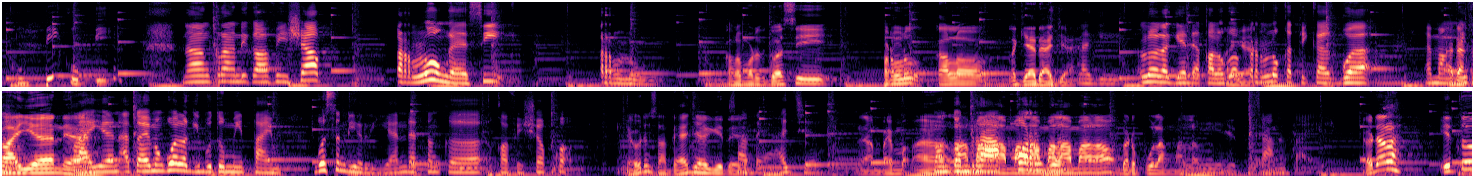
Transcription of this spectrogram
Kupi, kupi. Nongkrong di coffee shop perlu nggak sih? Perlu. Kalau menurut gua sih perlu kalau lagi ada aja. Lagi. Lo lagi ada. Kalau gue perlu ketika gue emang Ada itu, klien ya. Klien atau emang gue lagi butuh me time. Gue sendirian datang ke coffee shop kok. Ya udah santai aja gitu ya. Santai aja. Sampai uh, Nonton lama, drakor lama, lama, lama, lama, baru pulang malam Iya, gitu. ya. santai. Ya udahlah, itu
